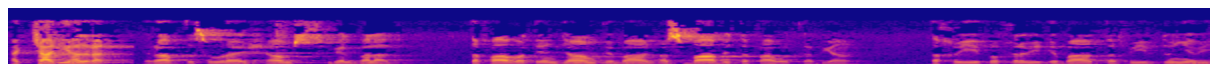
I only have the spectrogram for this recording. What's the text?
اچھا جی حضرت۔ ربط سورہ شمس بل بلد تفاوت انجام کے بعد اسباب تفاوت کا بیان۔ تخریف و خروی کے بعد تفریف دنیاوی۔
